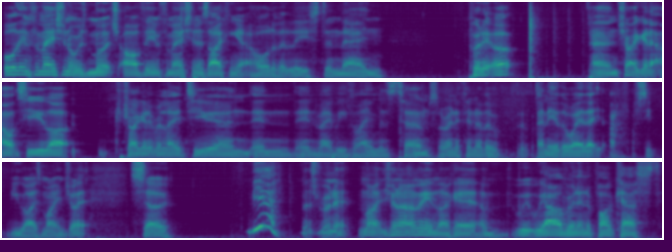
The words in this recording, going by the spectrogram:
all the information or as much of the information as I can get hold of at least, and then put it up and try to get it out to you lot try to get it relayed to you in, in, in maybe layman's terms or anything other any other way that obviously you guys might enjoy it. So yeah, let's run it. Like, do you know what I mean? Like, uh, we, we are running a podcast.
